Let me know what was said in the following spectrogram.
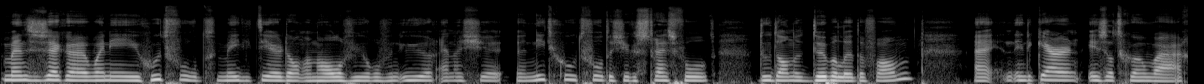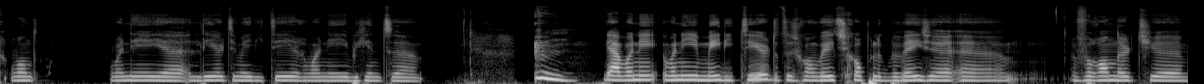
Mensen zeggen wanneer je goed voelt, mediteer dan een half uur of een uur. En als je niet goed voelt, als je gestrest voelt, doe dan het dubbele ervan. in de kern is dat gewoon waar. Want wanneer je leert te mediteren, wanneer je begint. ja, wanneer, wanneer je mediteert, dat is gewoon wetenschappelijk bewezen verandert je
